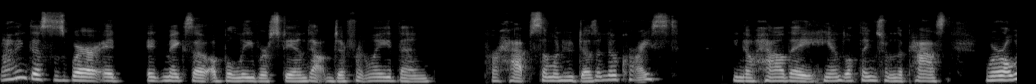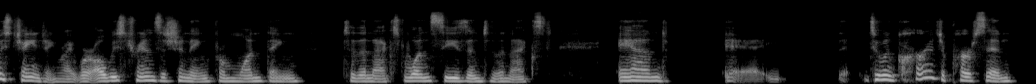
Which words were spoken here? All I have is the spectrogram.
I think this is where it it makes a, a believer stand out differently than perhaps someone who doesn't know Christ. You know how they handle things from the past. We're always changing, right? We're always transitioning from one thing to the next, one season to the next, and eh, to encourage a person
